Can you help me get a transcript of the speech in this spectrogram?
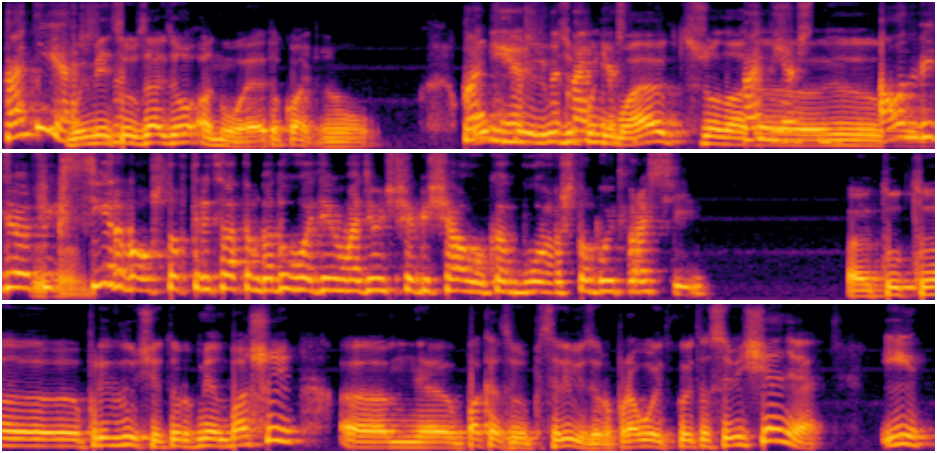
Конечно. Вы имеете в виду. А, ну, это, конечно, ну, Конечно, люди конечно. понимают, что надо... Конечно. Э, а он, видимо, фиксировал, что в 30-м году Владимир Владимирович обещал, как бы, что будет в России. Э, тут э, предыдущий Туркмен Баши, э, показывает по телевизору, проводит какое-то совещание и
